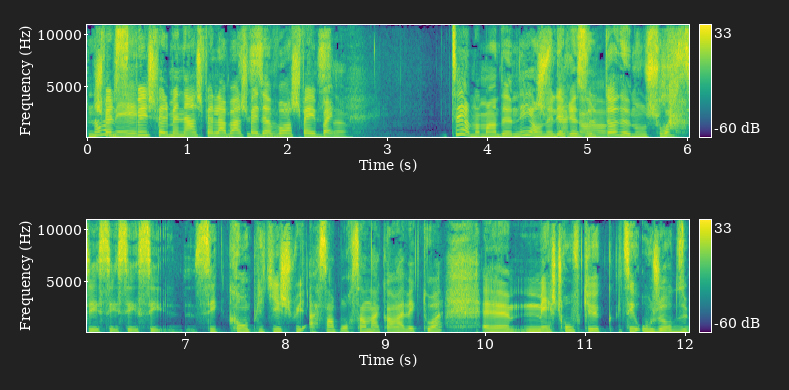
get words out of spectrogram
je fais le souper, je fais le ménage, je fais la base, je fais les devoirs, je fais bien tu sais, à un moment donné, on a les résultats de nos choix. C'est compliqué. Je suis à 100 d'accord avec toi. Euh, mais je trouve que, tu sais, aujourd'hui,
